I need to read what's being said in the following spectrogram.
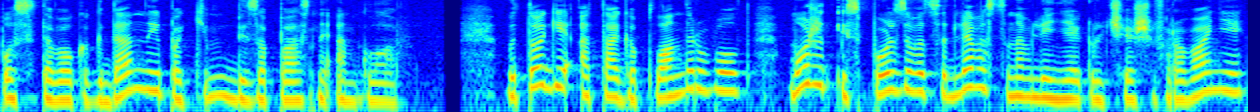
после того, как данные покинут безопасный анклав. В итоге атака Plundervault может использоваться для восстановления ключей шифрования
